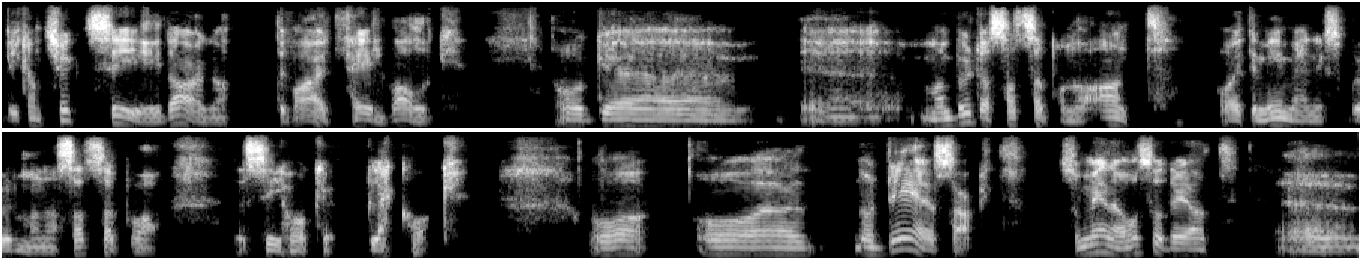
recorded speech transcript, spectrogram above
vi kan trygt si i dag at det var et feil valg. Og uh, uh, man burde ha satsa på noe annet. Og etter min mening så burde man ha satsa på Seahawk Blackhawk. Og, og når det er sagt, så mener jeg også det at uh,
